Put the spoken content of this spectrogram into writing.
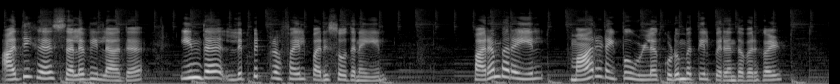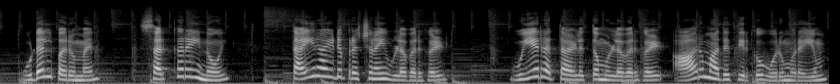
அதிக செலவில்லாத இந்த லிப்பிட் ப்ரொஃபைல் பரிசோதனையில் பரம்பரையில் மாரடைப்பு உள்ள குடும்பத்தில் பிறந்தவர்கள் உடல் பருமன் சர்க்கரை நோய் தைராய்டு பிரச்சனை உள்ளவர்கள் உயர் இரத்த அழுத்தம் உள்ளவர்கள் ஆறு மாதத்திற்கு ஒரு முறையும்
